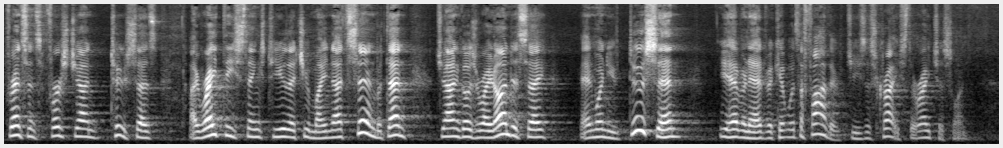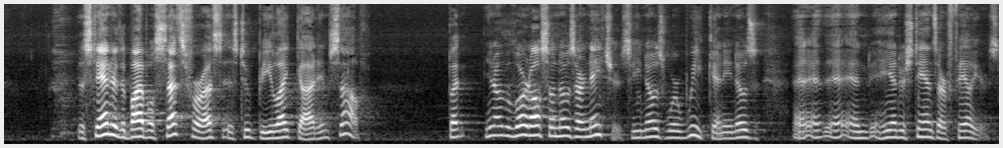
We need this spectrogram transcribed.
For instance, 1 John 2 says, I write these things to you that you might not sin. But then John goes right on to say, and when you do sin, you have an advocate with the Father, Jesus Christ, the righteous one. The standard the Bible sets for us is to be like God Himself. But, you know, the Lord also knows our natures. He knows we're weak and He knows, and, and He understands our failures.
